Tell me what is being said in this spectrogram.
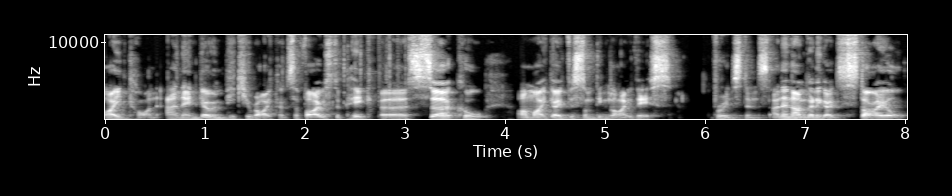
icon, and then go and pick your icon. So if I was to pick a circle, I might go for something like this for instance. And then I'm going to go to style,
